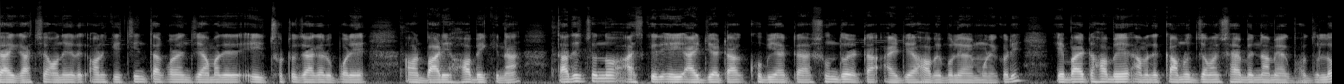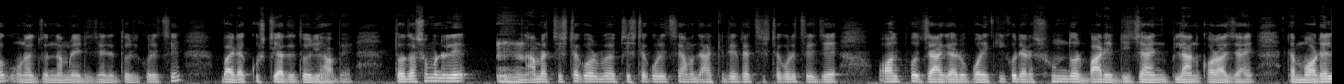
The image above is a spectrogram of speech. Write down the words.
জায়গা আছে, অনেক, অনেকে চিন্তা করেন যে আমাদের এই ছোট জায়গার উপরে আমার বাড়ি হবে কি না তাদের জন্য আজকের এই আইডিয়াটা খুবই একটা সুন্দর একটা আইডিয়া হবে বলে আমি মনে করি। এই বাড়িটা হবে আমাদের কামরুজ্জামান সাহেবের নামে এক ভদ্রলোক। ওনার জন্য আমরা এই ডিজাইনটা তৈরি করেছি। বাড়িটা কুষ্টিয়াতে তৈরি হবে। তো দর্শক মণ্ডলী আমরা চেষ্টা করব, চেষ্টা করেছি, আমাদের আর্কিটেক্টরা চেষ্টা করেছে যে অল্প জায়গার উপরে কি করে একটা সুন্দর বাড়ির ডিজাইন প্ল্যান করা যায়, একটা মডেল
